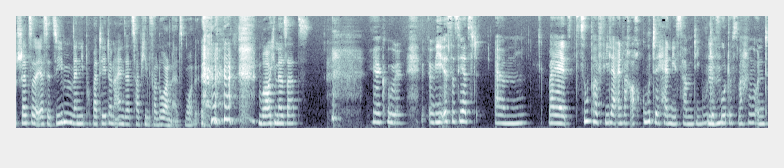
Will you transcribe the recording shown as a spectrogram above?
schätze, er ist jetzt sieben. Wenn die Pubertät dann einsetzt, habe ich ihn verloren als Model. brauche ich einen Ersatz. Ja, cool. Wie ist es jetzt, ähm, weil ja jetzt super viele einfach auch gute Handys haben, die gute mhm. Fotos machen und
